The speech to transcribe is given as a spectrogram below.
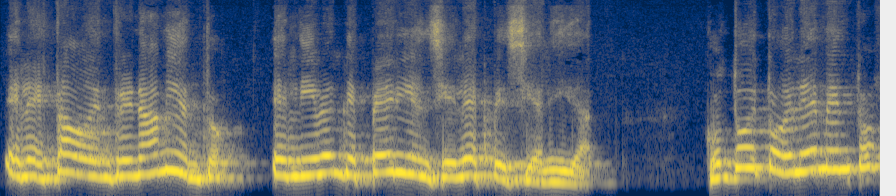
el estado de entrenamiento, el nivel de experiencia y la especialidad. Con todos estos elementos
